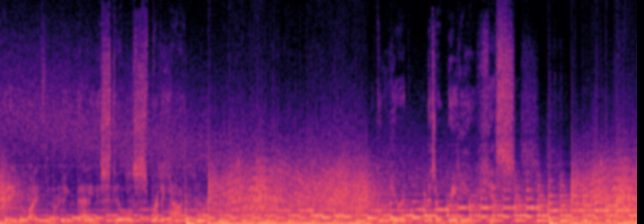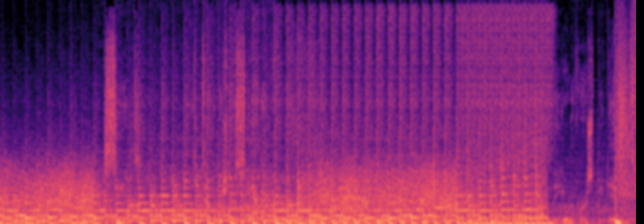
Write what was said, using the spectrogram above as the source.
Today, the light from the Big Bang is still spreading out. Hear it as a radio hiss. See it television static. The universe begins.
